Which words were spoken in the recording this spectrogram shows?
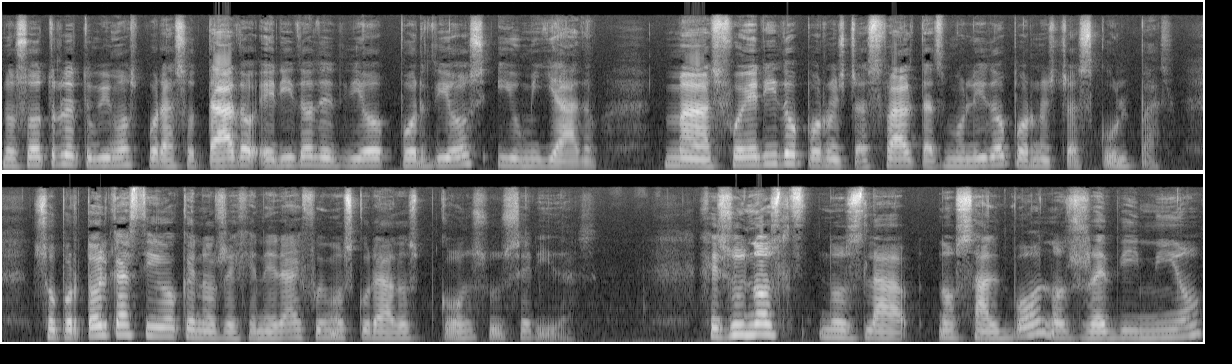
Nosotros le tuvimos por azotado, herido de Dios, por Dios y humillado, mas fue herido por nuestras faltas, molido por nuestras culpas. Soportó el castigo que nos regenera y fuimos curados con sus heridas. Jesús nos, nos, la, nos salvó, nos redimió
